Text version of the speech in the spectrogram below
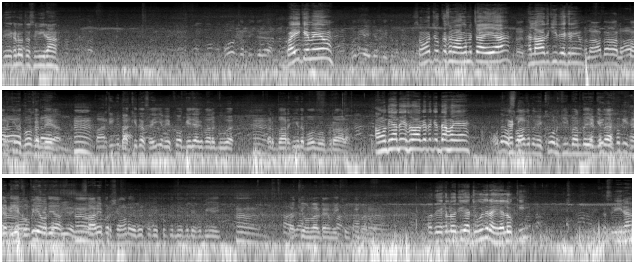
ਦੇਖ ਲਓ ਤਸਵੀਰਾਂ। ਬਾਈ ਕਿਵੇਂ ਹੋ? ਵਧੀਆ ਜਲਦੀ ਸਹੁੰ ਚੁੱਕ ਸਮਾਗਮ ਚ ਆਏ ਆ। ਹਾਲਾਤ ਕੀ ਦੇਖ ਰਹੇ ਹੋ? ਹਾਲਾਤ ਆ ਪਾਰਕਿੰਗ ਦੇ ਬਹੁਤ ਗੰਦੇ ਆ। ਹੂੰ। ਪਾਰਕਿੰਗ ਬਾਕੀ ਤਾਂ ਸਹੀ ਹੈ ਵੇਖੋ ਅੱਗੇ ਜਾ ਕੇ ਪਤਾ ਲੱਗੂਗਾ। ਪਰ ਪਾਰਕਿੰਗ ਦਾ ਬਹੁਤ ਬਹੁਤ ਬੁਰਾ ਹਾਲ ਆ। ਆਉਂਦਿਆਂ ਦੇ ਸਵਾਗਤ ਕਿੱਦਾਂ ਹੋਇਆ? ਹੈ? ਉਹਦੇ ਉਸ ਵਕਤ ਵੇਖੋ ਹੁਣ ਕੀ ਬਣਦਾ ਅੱਗੇ ਤਾਂ ਗੱਡੀ ਗੱਡੀਆਂ ਖੁੱਬੀਆਂ ਆਉਂਦੀਆਂ। ਸਾਰੇ ਪਰੇਸ਼ਾਨ ਹੋਏ ਬੈਠੇ ਦੇਖੋ ਕਿੰਨੀਆਂ ਗੱਡੀਆਂ ਖੁੱਬੀਆਂ ਜੀ। ਹੂੰ। ਬਾਕੀ ਆਉਣ ਵਾਲਾ ਟਾਈਮ ਵੇਖੋ ਕੀ ਬਣਦਾ। ਉਹ ਦੇਖ ਲਓ ਜੀ ਆ ਜੂਝ ਰਹੇ ਆ ਲੋਕੀ। ਤਸਵੀਰਾਂ।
